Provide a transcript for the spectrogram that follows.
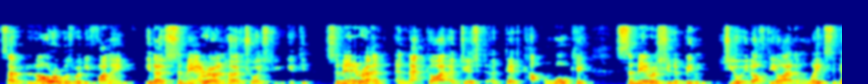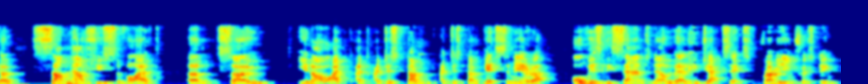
So Laura was really funny. You know, Samira and her choice. You, you could, Samira and, and that guy are just a dead couple walking. Samira should have been jilted off the island weeks ago. Somehow she survived. Um, so you know, I, I, I just don't I just don't get Samira. Obviously, Sam's now with Ellie. Jack's ex, very interesting.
